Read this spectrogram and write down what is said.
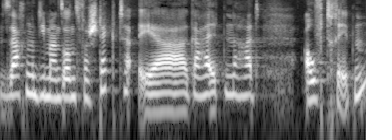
Sachen, die man sonst versteckt eher gehalten hat, auftreten.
